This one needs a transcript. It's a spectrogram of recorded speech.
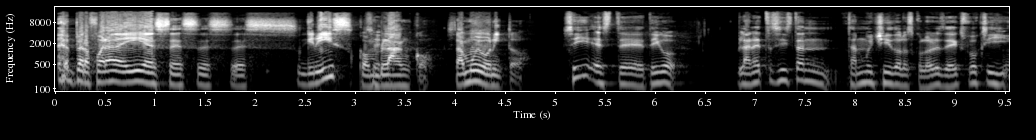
Pero fuera de ahí es, es, es- es gris con Sí. blanco. Está muy bonito. Sí, este, te digo, la neta sí están, están muy chidos los colores de Xbox y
